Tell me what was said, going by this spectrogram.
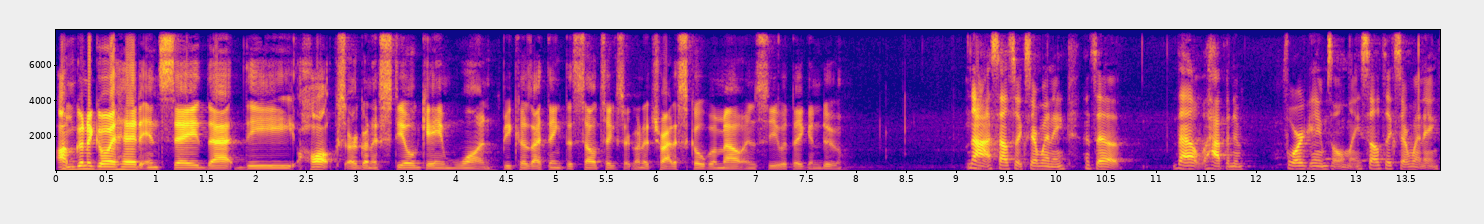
I'm gonna go ahead and say that the Hawks are gonna steal Game One because I think the Celtics are gonna try to scope them out and see what they can do. Nah, Celtics are winning. That's a that will happen in four games only. Celtics are winning.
